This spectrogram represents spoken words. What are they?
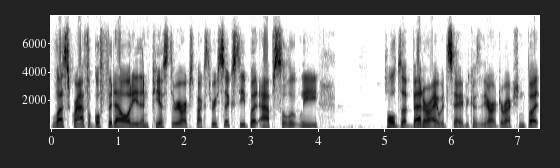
less graphical fidelity than PS3 or Xbox 360, but absolutely holds up better, I would say, because of the art direction. But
